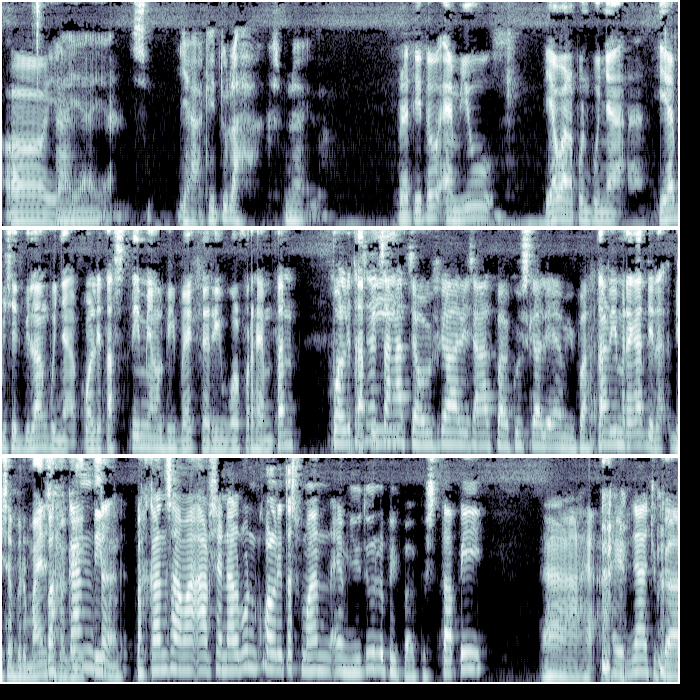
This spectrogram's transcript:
Oh, ya Dan- ya ya. ya gitulah sebenarnya itu. Berarti itu MU ya walaupun punya ya bisa dibilang punya kualitas tim yang lebih baik dari Wolverhampton, kualitasnya Tapi- sangat jauh sekali sangat bagus sekali MU bahkan tapi mereka tidak bisa bermain sebagai bahkan tim. bahkan sama Arsenal pun kualitas pemain MU itu lebih bagus tapi nah akhirnya juga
